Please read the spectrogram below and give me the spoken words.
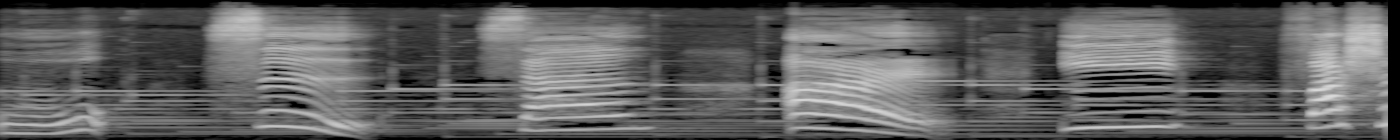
五、四、三、二、一，发射！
